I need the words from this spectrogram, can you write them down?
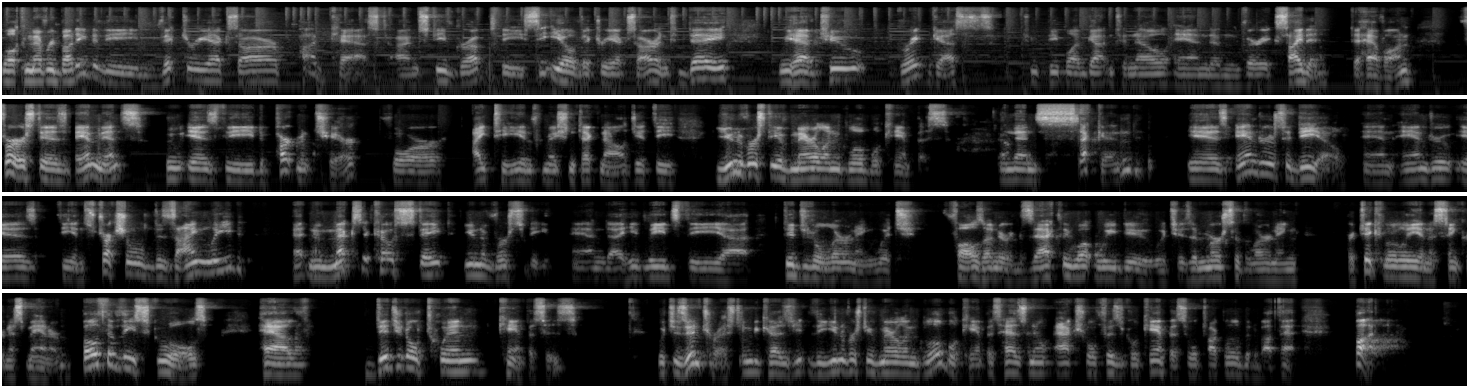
Welcome, everybody, to the Victory XR podcast. I'm Steve Grubbs, the CEO of Victory XR, and today we have two great guests, two people I've gotten to know and am very excited to have on. First is Dan Mintz, who is the department chair for IT, Information Technology, at the University of Maryland Global Campus. And then second is Andrew Sedillo, and Andrew is the instructional design lead at New Mexico State University. And uh, he leads the uh, digital learning, which falls under exactly what we do, which is immersive learning, particularly in a synchronous manner. Both of these schools have digital twin campuses, which is interesting because the University of Maryland Global Campus has no actual physical campus. So we'll talk a little bit about that. But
